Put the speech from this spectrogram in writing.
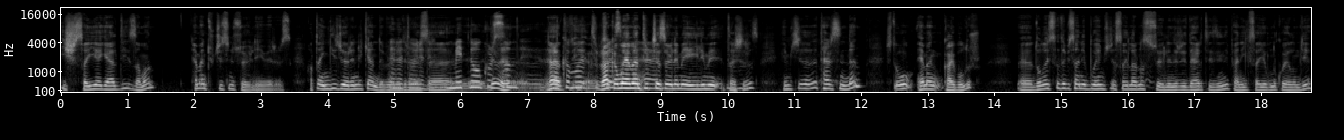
iş sayıya geldiği zaman hemen Türkçesini söyleyiveririz. Hatta İngilizce öğrenirken de böyledir evet, öyle mesela. Metni okursun, e, rakamı Türkçe Rakamı hemen Türkçe evet. söyleme eğilimi taşırız. Hemşirede de tersinden işte o hemen kaybolur. E, dolayısıyla da biz hani bu hemşire sayılar nasıl söylenir dert edinip hani ilk sayıya bunu koyalım diye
